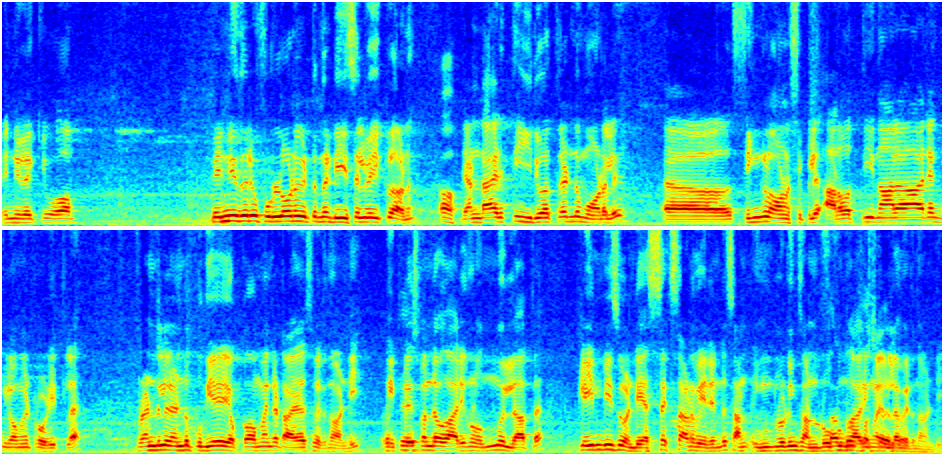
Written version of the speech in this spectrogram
വെന്യൂലേക്ക് പോവാം. പിന്നെ ഇതൊരു ഫുൾ ഓൺ കിട്ടുന്ന ഡീസൽ വെഹിക്കിൾ ആണ്. ആ. രണ്ടായിരത്തി ഇരുപത്തിരണ്ട് മോഡൽ സിംഗിൾ ഓണർഷിപ്പിൽ അറുപത്തിനാലായിരം കിലോമീറ്റർ ഓടിയിട്ടുള്ള ഫ്രണ്ടിൽ രണ്ട് പുതിയ യൊക്കോമന്റെ ടയേഴ്സ് വരുന്ന വണ്ടി. റീപ്ലേസ്മെന്റോ കാര്യങ്ങളോ ഒന്നും ഇല്ലാത്ത ക്ലീൻ പീസ് വണ്ടി എസ് എക്സ് ആണ് വേരിയന്റ് സൺ ഇൻക്ലൂഡിങ് സൺറൂഫും കാര്യങ്ങളെല്ലാം വരുന്ന വണ്ടി.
